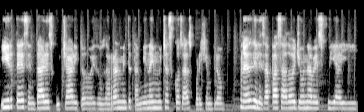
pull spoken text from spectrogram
irte, sentar, escuchar y todo eso. O sea, realmente también hay muchas cosas. Por ejemplo, no sé si les ha pasado, yo una vez fui ahí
